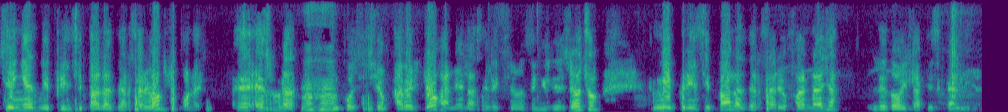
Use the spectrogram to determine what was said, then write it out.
¿quién es mi principal adversario? Vamos a suponer, e, es una suposición. A ver, yo gané las elecciones en el 18, mi principal adversario fue Anaya, le doy la fiscalía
